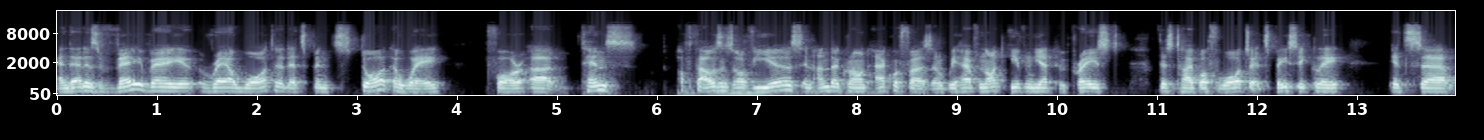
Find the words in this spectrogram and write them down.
And that is very very rare water that's been stored away for uh, tens of thousands of years in underground aquifers. And we have not even yet embraced this type of water. It's basically it's uh,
